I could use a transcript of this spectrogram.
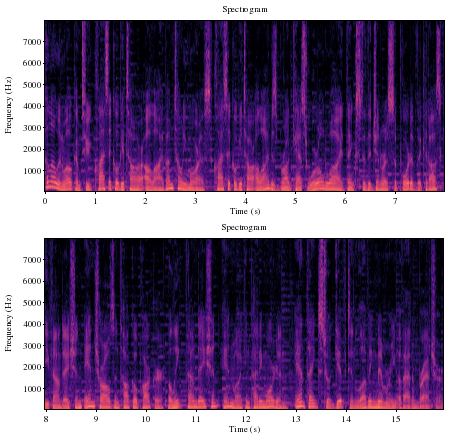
Hello and welcome to Classical Guitar Alive. I'm Tony Morris. Classical Guitar Alive is broadcast worldwide thanks to the generous support of the Kodosky Foundation and Charles and Taco Parker, the Link Foundation, and Mike and Patty Morgan, and thanks to a gift in loving memory of Adam Bratcher.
